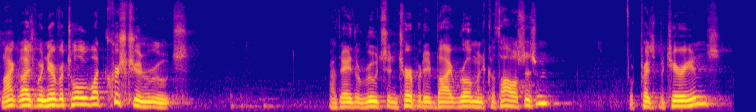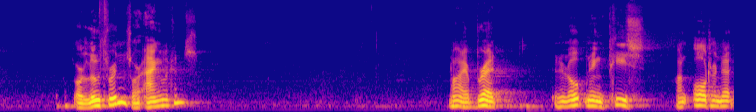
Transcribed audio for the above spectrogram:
Likewise, we're never told what Christian roots. Are they the roots interpreted by Roman Catholicism? or Presbyterians or Lutherans or Anglicans. Maya Brett, in an opening piece on AlterNet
